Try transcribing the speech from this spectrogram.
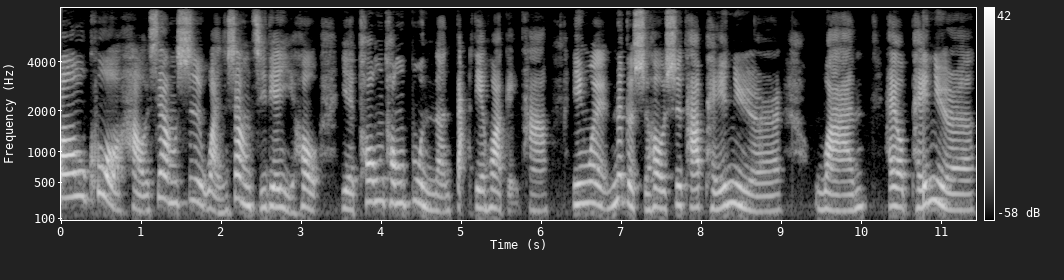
包括好像是晚上几点以后，也通通不能打电话给他，因为那个时候是他陪女儿玩，还有陪女儿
